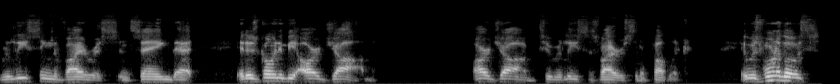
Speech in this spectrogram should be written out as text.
releasing the virus and saying that it is going to be our job, our job to release this virus to the public. It was one of those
